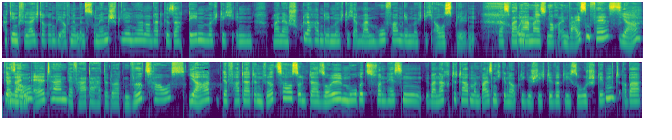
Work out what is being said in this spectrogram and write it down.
hat ihn vielleicht auch irgendwie auf einem Instrument spielen hören und hat gesagt, den möchte ich in meiner Schule haben, den möchte ich an meinem Hof haben, den möchte ich ausbilden. Das war Und- damals noch in Weißenfels. Ja, Bei genau. seinen Eltern. Der Vater hatte dort ein Wirtshaus. Ja, der Vater hat ein Wirtshaus und da soll Moritz von Hessen übernachtet haben. Man weiß nicht genau, ob die Geschichte wirklich so stimmt, aber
